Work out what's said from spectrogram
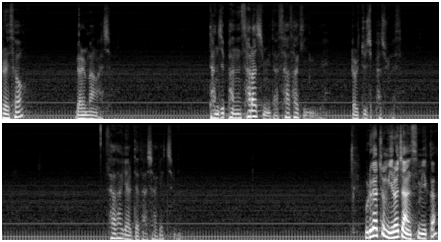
그래서 멸망하죠. 단지파는 사라집니다. 사사기 이후에 열두 지파 중에서 사사기 할 때 다시 하겠지만 우리가 좀 이러지 않습니까?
